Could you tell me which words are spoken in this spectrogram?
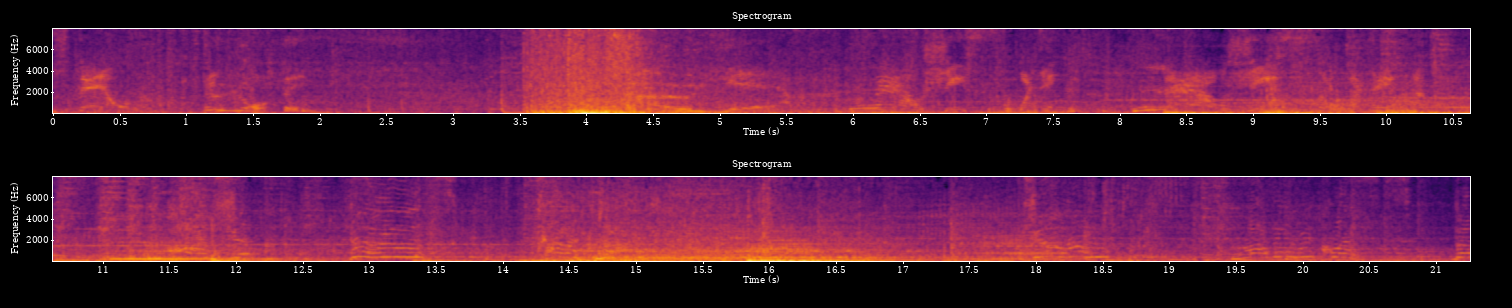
Shields down! Do your thing! Oh yeah! Now she's sweating! Now she's sweating! Hardship builds character. Children, Mother requests the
